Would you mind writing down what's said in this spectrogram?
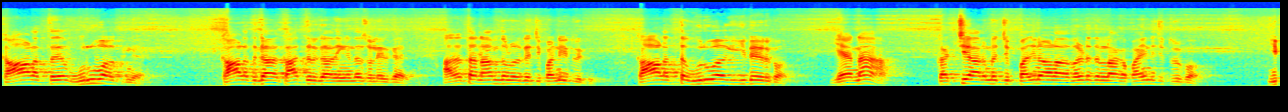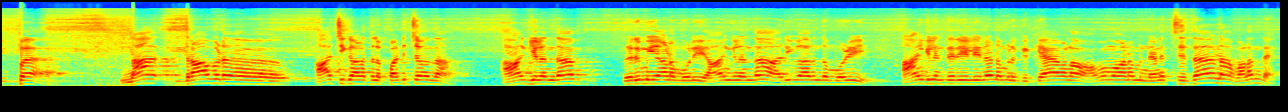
காலத்தை உருவாக்குங்க. காலத்துக்காக காத்திருக்காதீங்கன்னு தான் சொல்லியிருக்காரு. அதைத்தான் நாம் தமிழர் கட்சி பண்ணிகிட்ருக்கு. காலத்தை உருவாக்கிக்கிட்டே இருக்கோம். ஏன்னா கட்சி ஆரம்பித்து பதினாலாவது வருடத்தில் நாங்கள் பயணிச்சிட்ருக்கோம். இப்போ நான் திராவிட ஆட்சி காலத்தில் படித்தவன் தான். ஆங்கிலம்தான் பெருமையான மொழி. ஆங்கிலம்தான் அறிவார்ந்த மொழி. ஆங்கிலம் தெரியலைன்னா நம்மளுக்கு கேவலம் அவமானம்னு நினச்சி தான் நான் வளர்ந்தேன்.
